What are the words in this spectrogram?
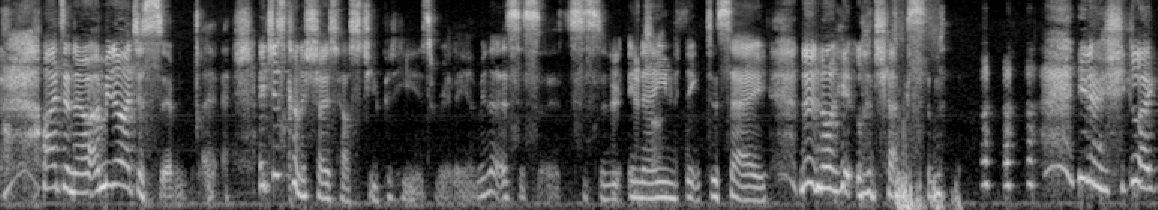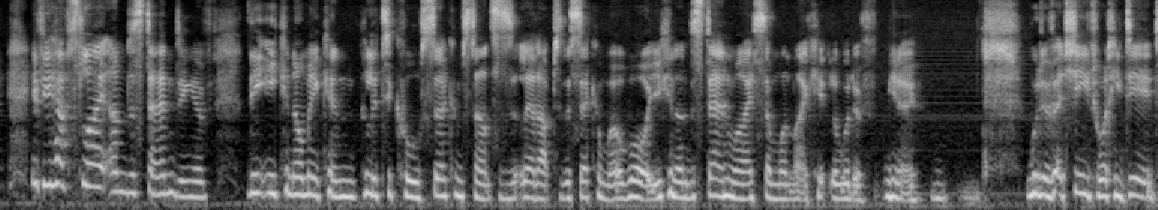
I don't know. I mean, I just um, it just kind of shows how stupid he is. Really, I mean, it's just, it's just an inane thing to say. No, not Hitler, Jackson. you know, she, like if you have slight understanding of the economic and political circumstances that led up to the Second World War, you can understand why someone like Hitler would have, you know, would have achieved what he did,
